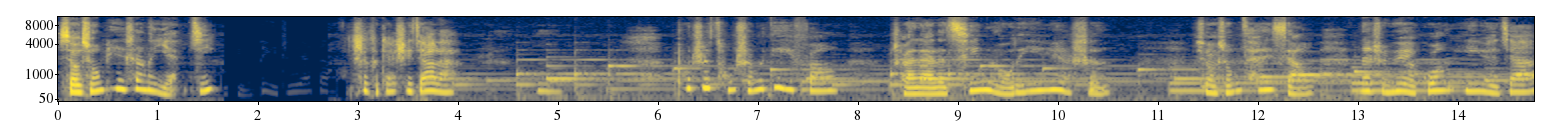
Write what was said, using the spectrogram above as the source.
小熊闭上了眼睛，是不是该睡觉啦？嗯，不知从什么地方传来了轻柔的音乐声。小熊猜想，那是月光音乐家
